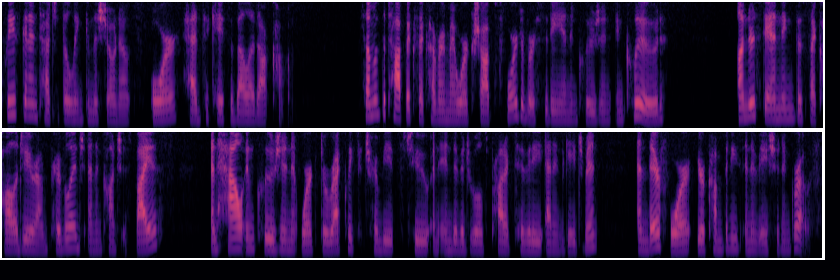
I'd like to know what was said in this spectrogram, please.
please get in touch at the link in the show notes or head to kfabella.com. Some of the topics I cover in my workshops for diversity and inclusion include understanding the psychology around privilege and unconscious bias, and how inclusion at work directly contributes to an individual's productivity and engagement, and therefore your company's innovation and growth.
